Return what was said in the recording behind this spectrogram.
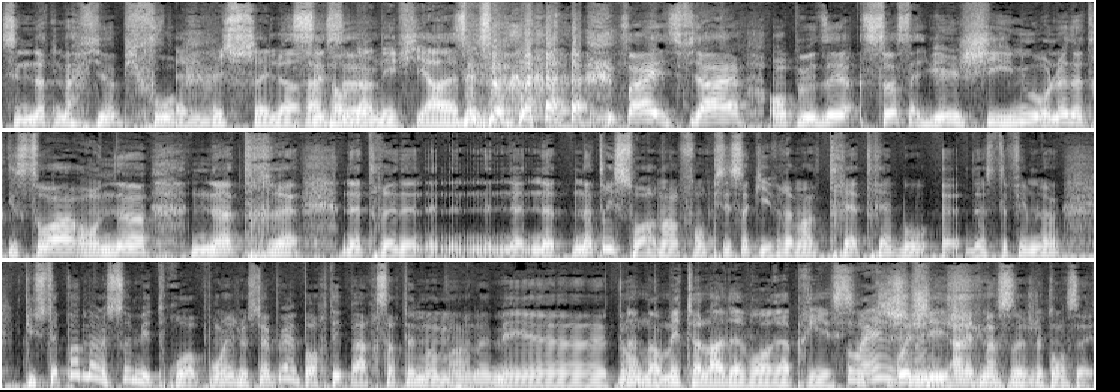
c'est notre mafia, puis il faut. C'est arrivé sur Saint-Laurent, on ça. en est fiers. C'est ça. Sans être fier, on peut dire ça, ça vient chez nous. On a notre histoire, on a notre euh, notre notre, notre, notre histoire dans le fond. Puis c'est ça qui est vraiment très très beau euh, de ce film-là. Puis c'était pas mal ça mes trois points. Je me suis un peu importé par certains moments là, mais euh, Non, non, mais t'as l'air d'avoir apprécié. Ouais, je- honnêtement, ça, je le conseille.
